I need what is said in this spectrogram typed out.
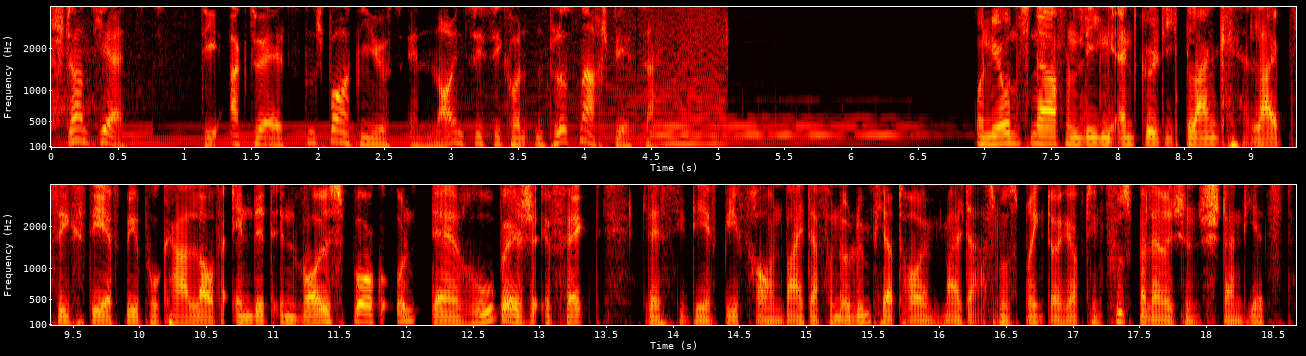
Stand jetzt. Die aktuellsten Sportnews in 90 Sekunden plus Nachspielzeit. Unionsnerven liegen endgültig blank. Leipzigs DFB-Pokallauf endet in Wolfsburg und der Rubesch-Effekt lässt die DFB-Frauen weiter von Olympia träumen. Malte Asmus bringt euch auf den fußballerischen Stand jetzt.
